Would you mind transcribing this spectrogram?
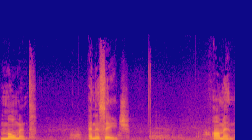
moment and this age. Amen.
